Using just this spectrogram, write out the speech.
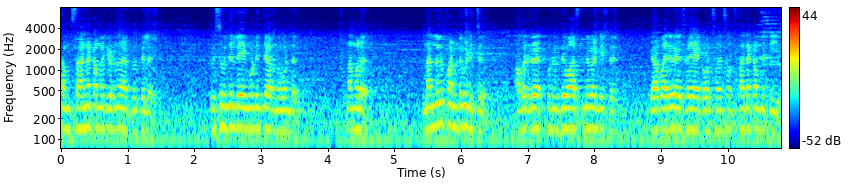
സംസ്ഥാന കമ്മിറ്റിയുടെ നേതൃത്വത്തിൽ തൃശ്ശൂർ ജില്ലയും കൂടി ചേർന്നുകൊണ്ട് നമ്മൾ നല്ലൊരു ഫണ്ട് പിടിച്ച് അവരുടെ പുനരധിവാസത്തിന് വേണ്ടിയിട്ട് വ്യാപാരി വ്യവസായ ഏകോപന സംസ്ഥാന കമ്മിറ്റിയും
